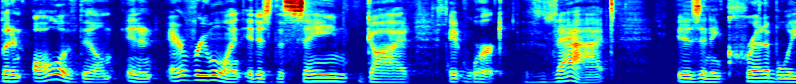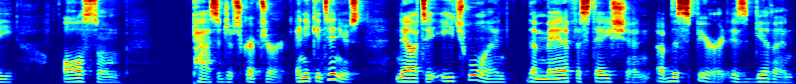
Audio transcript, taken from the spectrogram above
but in all of them and in every one, it is the same God at work. That is an incredibly awesome passage of Scripture. And he continues Now to each one, the manifestation of the Spirit is given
